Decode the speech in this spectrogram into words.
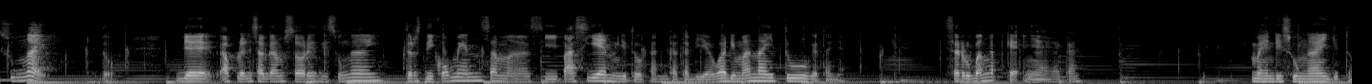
sungai gitu. Dia upload Instagram stories di sungai, terus di komen sama si pasien gitu kan, kata dia, "Wah, di mana itu?" katanya. Seru banget kayaknya ya kan. Main di sungai gitu.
